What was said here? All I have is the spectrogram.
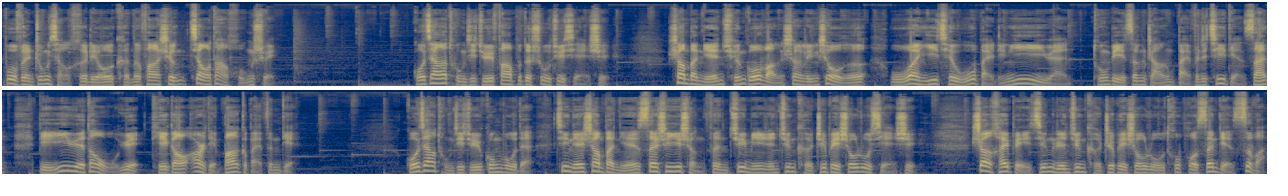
部分中小河流可能发生较大洪水。国家统计局发布的数据显示，上半年全国网上零售额五万一千五百零一亿元，同比增长百分之七点三，比一月到五月提高二点八个百分点。国家统计局公布的今年上半年三十一省份居民人均可支配收入显示，上海、北京人均可支配收入突破三点四万，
